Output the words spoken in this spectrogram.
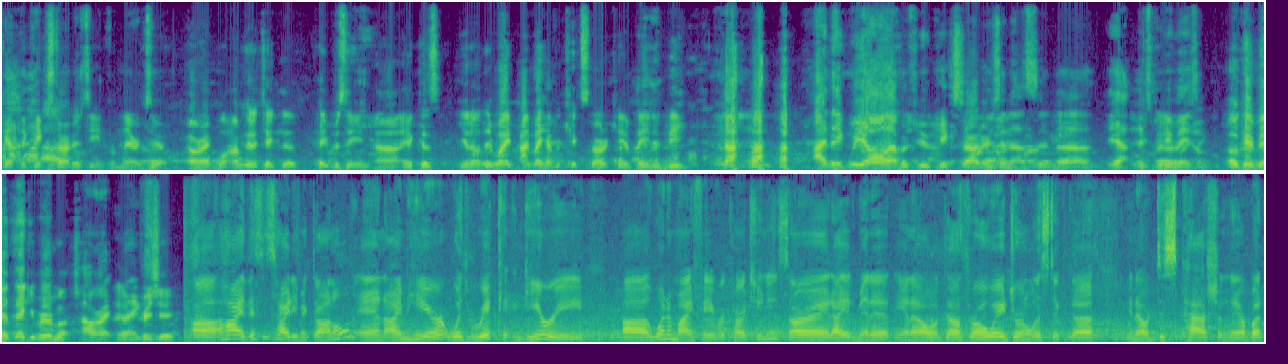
get the Kickstarter zine from there too. All right. Well, I'm going to take the paper zine because you know there might I might have a Kickstarter campaign in me. I think we all have a few Kickstarters in us, and uh, yeah, it's pretty amazing. Okay, man. Thank you very much. All right, Yeah, thanks. appreciate it. Uh, hi, this is Heidi MacDonald, and I'm here with Rick Geary, uh, one of my favorite cartoonists. All right, I admit it. You know, a throwaway journalistic, uh, you know, dispassion there. But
